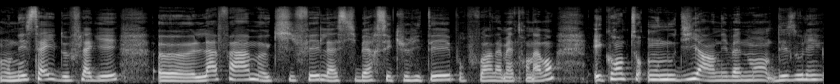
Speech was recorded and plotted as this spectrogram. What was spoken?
on essaye de flaguer euh, la femme qui fait la cybersécurité pour pouvoir la mettre en avant. Et quand on nous dit à un événement, désolé,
